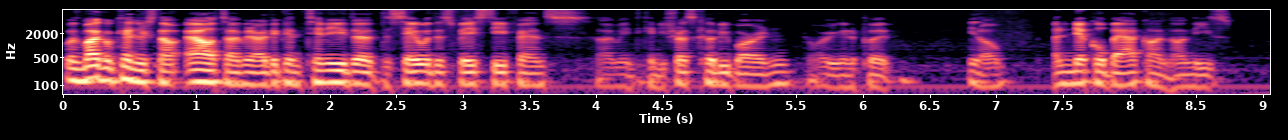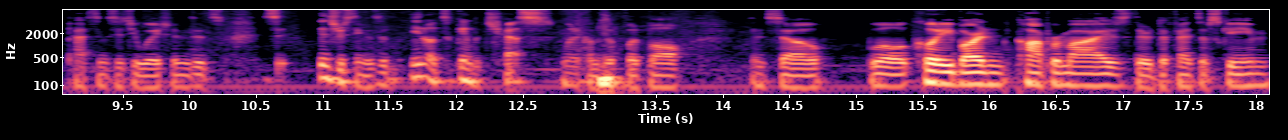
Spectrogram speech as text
with Mychal Kendricks now out, I mean, are they continue to, to stay with this base defense? I mean, can you trust Cody Barton, or are you going to put, you know, a nickel back on, on these passing situations? It's it's interesting. It's a, you know, it's a game of chess when it comes to football, and so will Cody Barton compromise their defensive scheme?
